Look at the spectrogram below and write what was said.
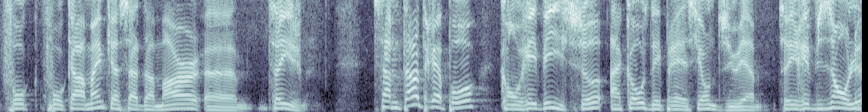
faut, faut quand même que ça demeure euh, tu sais, ça me tenterait pas qu'on révise ça à cause des pressions du M. Tu sais, révisons-le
